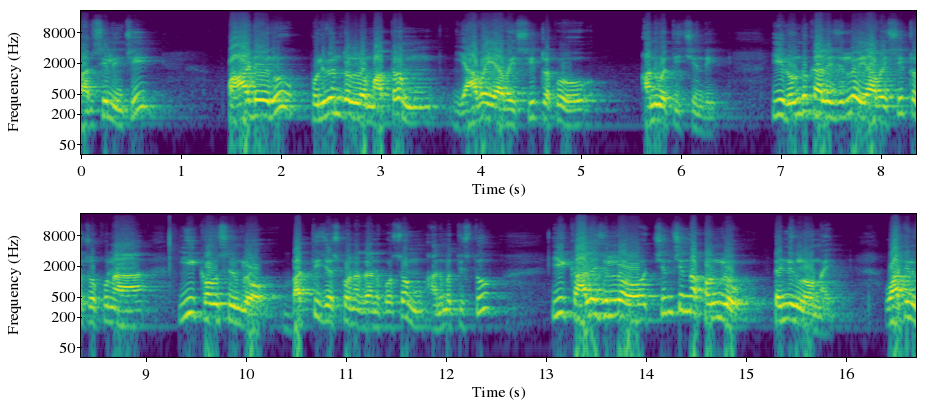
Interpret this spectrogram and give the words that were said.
పరిశీలించి పాడేరు పులివెందుల్లో మాత్రం యాభై యాభై సీట్లకు అనుమతి ఇచ్చింది. ఈ రెండు కాలేజీల్లో యాభై సీట్ల చొప్పున ఈ కౌన్సిలింగ్లో భర్తీ చేసుకున్న దానికోసం అనుమతిస్తూ ఈ కాలేజీల్లో చిన్న చిన్న పనులు పెండింగ్లో ఉన్నాయి. వాటిని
